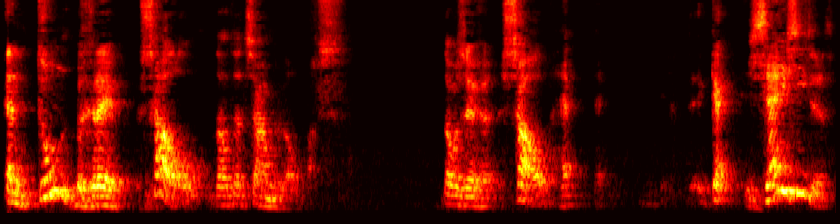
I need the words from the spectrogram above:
En toen begreep Saul dat het Samuel was. Dat wil zeggen, Saul. kijk, zij ziet het.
